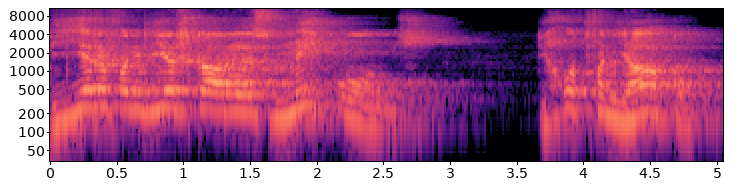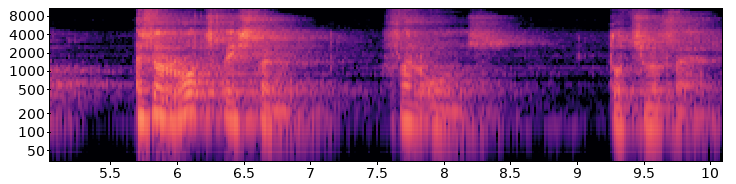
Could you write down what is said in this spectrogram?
Die Here van die leerskare is met ons. Die God van Jakob is 'n rotsvesting vir ons tot sover.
